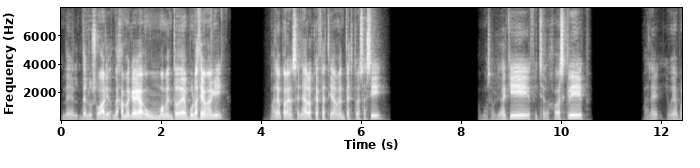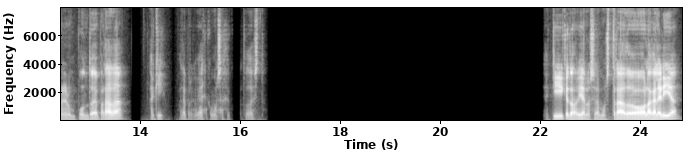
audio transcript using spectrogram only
del, usuario. Déjame que haga un momento de depuración aquí, ¿vale? Para enseñaros que efectivamente esto es así. Vamos a abrir aquí, fichero JavaScript, ¿vale? Y voy a poner un punto de parada aquí. Para que veáis cómo se ejecuta todo esto. Aquí, que todavía no se ha mostrado la galería.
